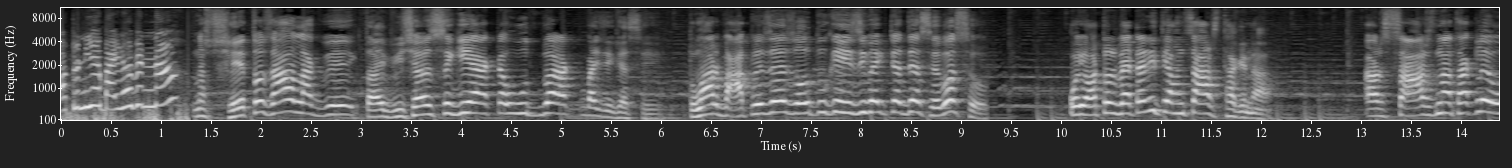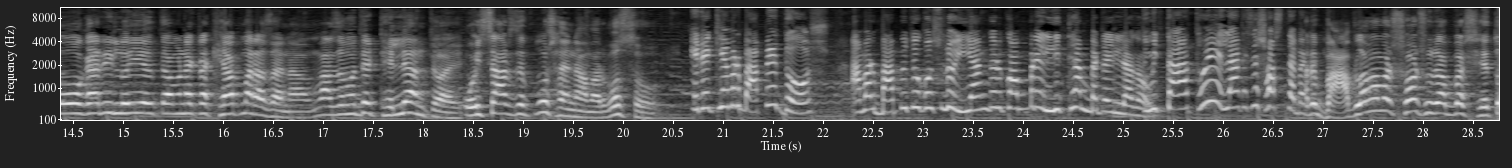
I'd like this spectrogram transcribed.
অটো নিয়ে বাইরে হবেন না? না সে তো যাওয়া লাগবে তাই বিষয় হচ্ছে গিয়ে একটা উদ্বাক বাজে গেছে। তোমার বাপে যে যৌতুকে ইজি বাইকটা দিয়েছে বুঝছ? ওই অটোর ব্যাটারিতে এখন চার্জ থাকে না। আর চার্জ না থাকলে ও গাড়ি লইয়ে তেমন একটা খ্যাপ মারা যায় না। মাঝে মধ্যে ঠেলে আনতে হয়। ওই চার্জে পোষায় না আমার বুঝছ? এটা কি আমার বাপের দোষ? আমার বাপে তো বসল ইয়াঙ্গার কোম্পানির লিথিয়াম ব্যাটারি লাগাও। তুমি তাঁত হয়ে লাগাছে সস্তা আরে ব্যাটারি ভাবলাম আমার শ্বশুর আব্বা সে তো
